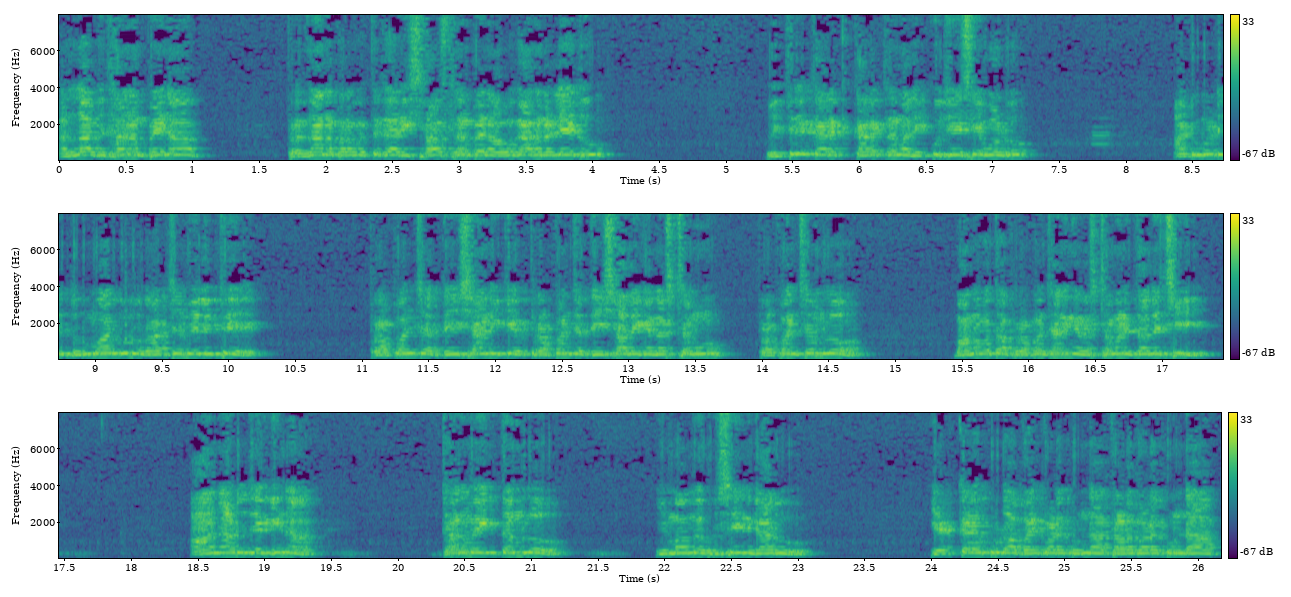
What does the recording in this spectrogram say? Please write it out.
అల్లా విధానం పైన ప్రధాన ప్రవక్త గారి శాస్త్రం పైన అవగాహన లేదు. వ్యతిరేక కార్యక్రమాలు ఎక్కువ చేసేవాడు. అటువంటి దుర్మార్గులు రాజ్యం వెళితే ప్రపంచ దేశానికే ప్రపంచ దేశాలకే నష్టము. ప్రపంచంలో మానవత ప్రపంచానికి నష్టమని తలచి ఆనాడు జరిగిన ధర్మ యుద్ధంలో ఇమామే హుసేన్ గారు ఎక్కడ కూడా భయపడకుండా తడబడకుండా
